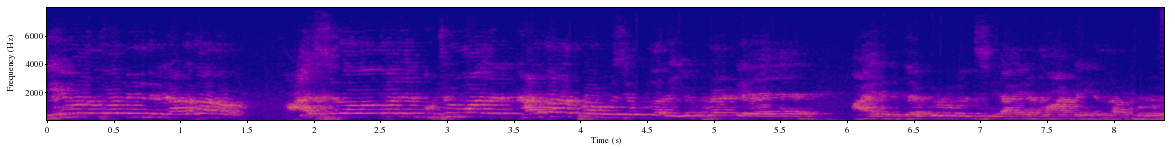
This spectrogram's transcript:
దీవులతో నిన్ను కడతాను ఆశీర్వాదంతో నీ కుటుంబాన్ని కర్మల ప్రభు చెప్తారు ఎప్పుడంటే ఆయన దగ్గరకు వచ్చి ఆయన మాట విన్నప్పుడు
